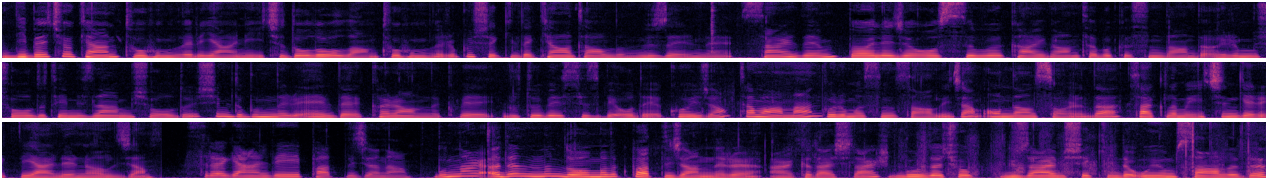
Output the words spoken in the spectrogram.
Dibe çöken tohumları yani içi dolu olan tohumları bu şekilde kağıt havlunun üzerine serdim. Böylece o sıvı kaygan tabakasından da arınmış oldu, temizlenmiş oldu. Şimdi bunları evde karanlık ve rutubetsiz bir odaya koyacağım. Tamamen kurumasını sağlayacağım. Ondan sonra da saklama için gerekli yerlerini alacağım. Sıra geldi patlıcana. Bunlar Adana'nın dolmalık patlıcanları arkadaşlar. Burada çok güzel bir şekilde uyum sağladı.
